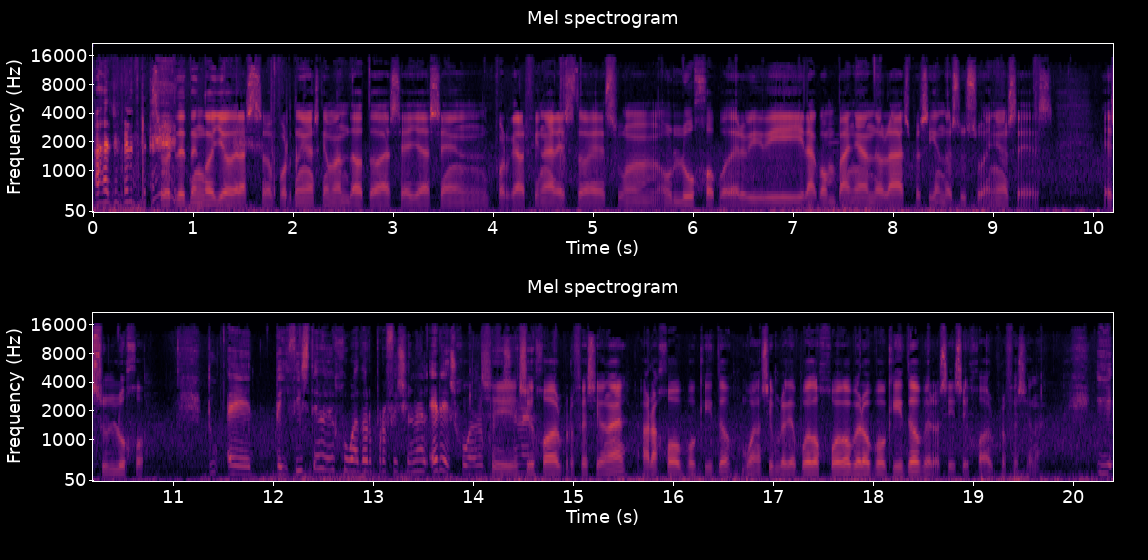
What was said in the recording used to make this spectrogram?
ah, suerte. Suerte tengo yo de las oportunidades que me han dado todas ellas, en, porque al final esto es un, un lujo, poder vivir acompañándolas, persiguiendo sus sueños, es, es un lujo. ¿Tú, eh, ¿Te hiciste jugador profesional? ¿Eres jugador Sí, profesional? soy jugador profesional, ahora juego poquito, bueno, siempre que puedo juego, pero poquito, pero sí, soy jugador profesional. Y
